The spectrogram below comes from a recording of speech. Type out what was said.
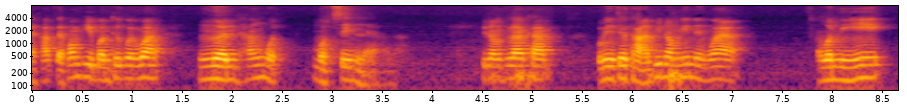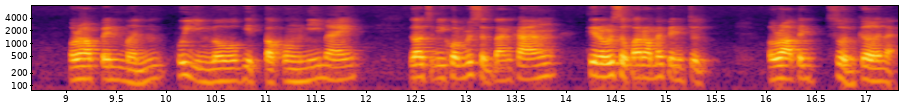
นะครับ แต่พ่อพีบันทึกไว้ว่าเงินทั้งหมดหมดสิ้นแล้วพี่น้องที่รักครับ ผมอยากจะถามพี่น้องนิดนึงว่า วันนี้เราเป็นเหมือนผู้หญิงโลหิตตกตรงนี้ไหมเราจะมีความรู้สึกบางครั้ง ที่เรารู้สึกว่าเราไม่เป็นจุด เราเป็นส่วนเกินอะ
